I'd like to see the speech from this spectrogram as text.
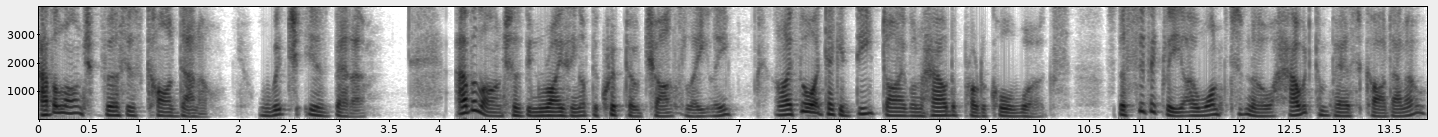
Avalanche versus Cardano. Which is better? Avalanche has been rising up the crypto charts lately, and I thought I'd take a deep dive on how the protocol works. Specifically, I wanted to know how it compares to Cardano,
